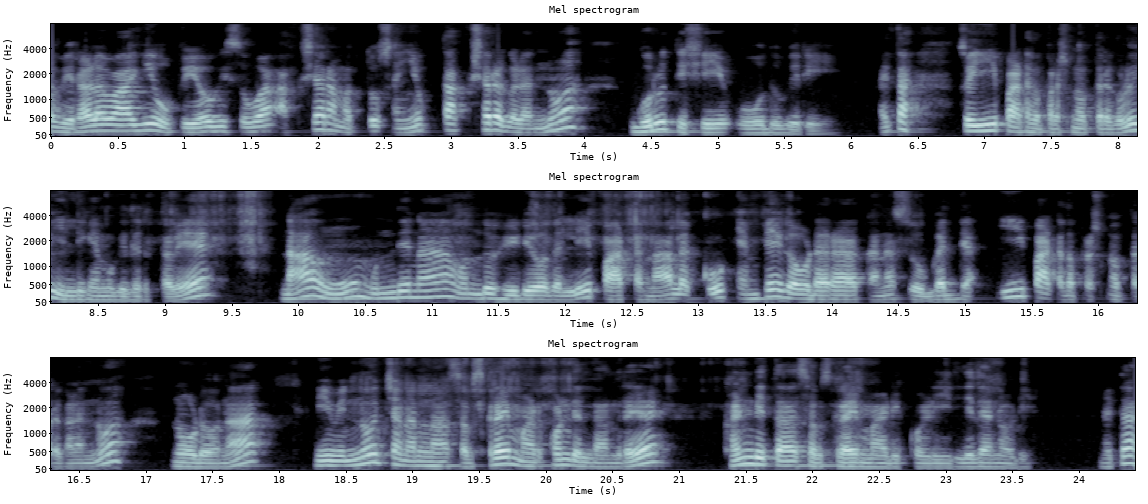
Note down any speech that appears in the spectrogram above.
ವಿರಳವಾಗಿ ಉಪಯೋಗಿಸುವ ಅಕ್ಷರ ಮತ್ತು ಸಂಯುಕ್ತಾಕ್ಷರಗಳನ್ನು ಗುರುತಿಸಿ ಓದುವಿರಿ. ಆಯ್ತಾ? ಸೊ ಈ ಪಾಠದ ಪ್ರಶ್ನೋತ್ತರಗಳು ಇಲ್ಲಿಗೆ ಮುಗಿದಿರುತ್ತವೆ. ನಾವು ಮುಂದಿನ ಒಂದು ವಿಡಿಯೋದಲ್ಲಿ ಪಾಠ ನಾಲ್ಕು ಕೆಂಪೇಗೌಡರ ಕನಸು ಗದ್ಯ ಈ ಪಾಠದ ಪ್ರಶ್ನೋತ್ತರಗಳನ್ನು ನೋಡೋಣ. ನೀವಿನ್ನೂ ಚಾನಲ್ನ ಸಬ್ಸ್ಕ್ರೈಬ್ ಮಾಡ್ಕೊಂಡಿಲ್ಲ ಅಂದ್ರೆ ಖಂಡಿತ ಸಬ್ಸ್ಕ್ರೈಬ್ ಮಾಡಿಕೊಳ್ಳಿ ಇಲ್ಲಿದೆ ನೋಡಿ. ಆಯ್ತಾ?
